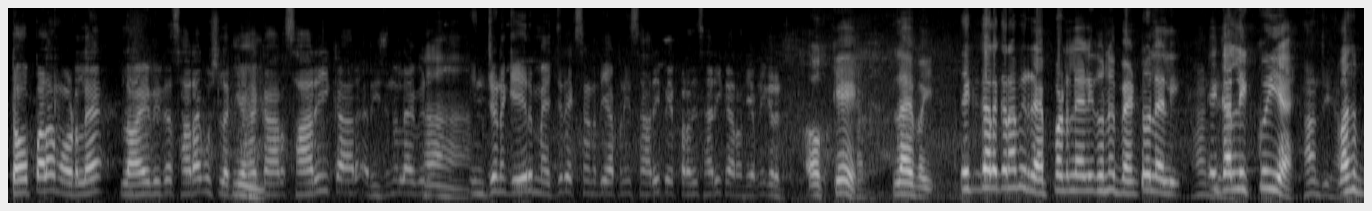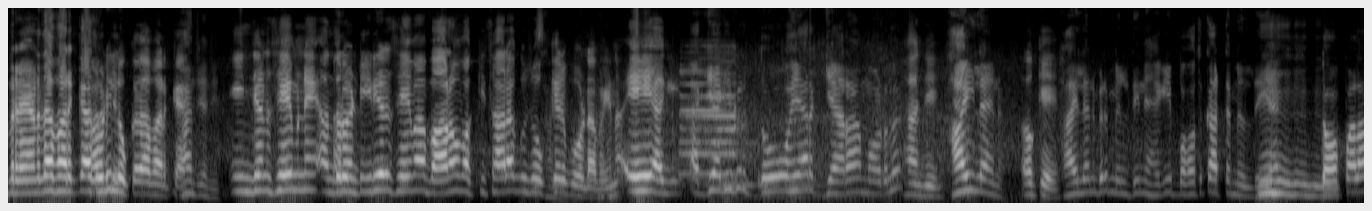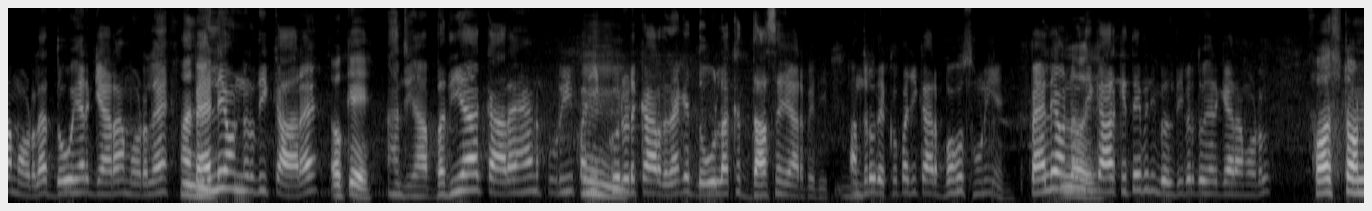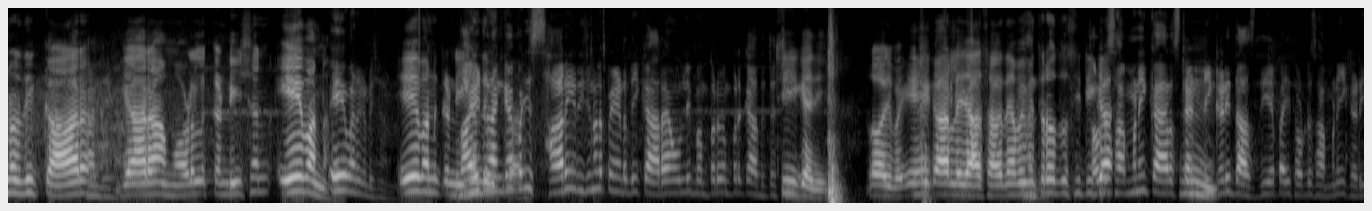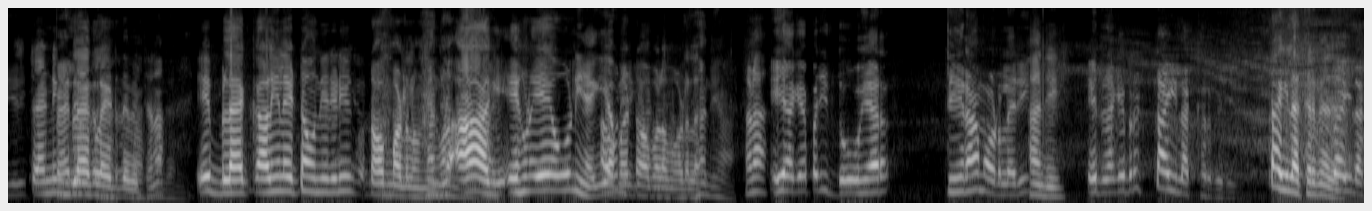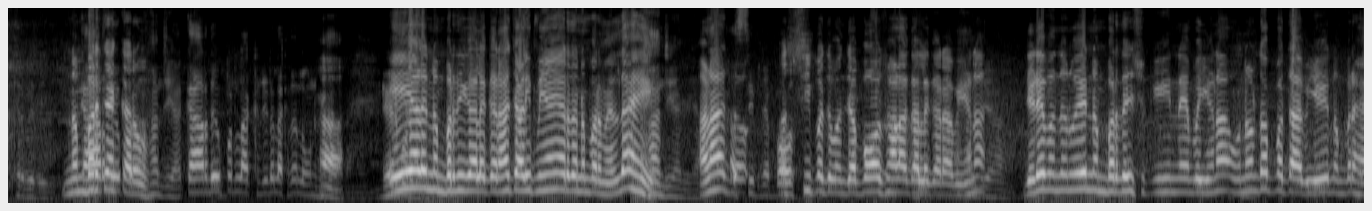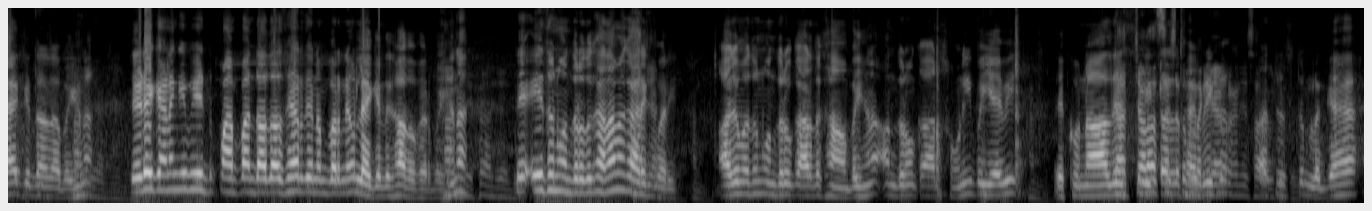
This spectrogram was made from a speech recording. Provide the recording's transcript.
ਟੌਪ ਵਾਲਾ ਮਾਡਲ ਹੈ ਲਾਏ ਵੀ ਦਾ ਸਾਰਾ ਕੁਝ ਲੱਗਿਆ ਹੈ। ਕਾਰ ਸਾਰੀ ਕਾਰ origignal ਹੈ ਵੀਰ। ਹਾਂ ਇੰਜਨ ਗੇਅਰ ਮੇਜਰ ਐਕਸੈਂਟ ਦੀ ਆਪਣੀ ਸਾਰੀ ਪੇਪਰਾਂ ਦੀ ਸਾਰੀ ਕਾਰਾਂ ਦੀ ਆਪਣੀ ਗਾਰੰਟੀ ਓਕੇ ਲੈ ਬਾਈ। ਤੇ ਇੱਕ ਗੱਲ ਕਰਾਂ ਵੀ ਰੈਪਡ ਲੈ ਲਈ ਤੁਹਾਨੂੰ ਬੈਂਟੋ ਲੈ ਲਈ। ਇਹ ਗੱਲ ਇੱਕੋ ਹੀ ਹੈ। ਹਾਂਜੀ ਹਾਂ। ਬਸ ਬ੍ਰਾਂਡ ਦਾ ਫ਼ਰਕ ਹੈ। ਥੋੜੀ। ਲੁੱਕ ਦਾ ਫ਼ਰਕ ਹੈ। ਹਾਂਜੀ ਹਾਂਜੀ। ਇੰਜਨ ਸੇਮ ਨੇ ਅੰਦਰੋਂ ਇੰਟੀਰੀਅਰ ਸੇਮ ਆ ਬਾਹਰੋਂ ਬਾਕੀ ਸਾਰਾ ਕੁਝ ਓਕੇ ਰਿਪੋਰਟ ਆ ਬਈ ਨਾ ਇਹ ਆ ਗਈ। ਅੱਗੇ ਆ ਗਈ ਵੀਰ 2011 ਮਾਡਲ ਹਾਂਜੀ। ਹਾਈਲਾਈਨ ਓਕੇ ਹਾਈਲਾਈਨ ਵੀਰ ਮਿਲਦੀ ਨਹੀਂ ਹੈਗੀ ਬਹੁਤ ਘੱਟ ਮਿਲਦੀ ਹੈ ਟੌਪ ਵਾਲਾ ਮਾਡਲ ਹੈ 2011 ਮਾਡਲ ਹੈ। ਪਹਿਲੇ ਓਨਰ ਦੀ ਕਾਰ ਹੈ। ਓਕੇ ਹਾਂਜੀ ਹਾਂ ਵਧੀਆ ਕਾਰ ਹੈ ਐਨ ਪੂਰੀ ਭਾਜੀ ਰੇਟ ਕਾਰ ਦੇ ਦਾਂਗੇ 2 ਲੱਖ 10000 ਰੁਪਏ ਦੀ। ਅੰਦਰੋਂ ਦੇਖੋ ਭਾਜੀ ਕਾਰ ਬਹੁਤ ਸੋਹਣੀ ਹੈ ਜੀ। ਪਹਿਲੇ ਓਨਰ ਦੀ। ਕਾਰ ਕਿਤੇ ਵੀ ਨਹੀਂ ਮਿਲਦੀ ਵੀਰ 2011 ਮਾਡਲ ਫਰਸਟ ਓਨਰ ਦੀ ਕਾਰ ਹਾਂਜੀ। 11 model condition A1 A1 condition A1 condition white ਰੰਗ ਹੈ। ਭਾਜੀ ਸਾਰੀ origignal ਪੇਂਟ ਦੀ ਕਾਰ ਹੈ ਓਨਲੀ ਬੰਪਰ ਬੰਪਰ ਕਰ ਦਿੱਤਾ ਠੀਕ ਹੈ ਜੀ। ਲਓ ਜੀ ਬਾਈ ਇਹ ਕਾਰ ਲੈ ਜਾ ਸਕਦੇ ਆ। ਬਈ ਮਿੱਤਰੋ ਤੁਸੀਂ ਠੀਕ ਤੁਹਾਡੇ ਆ? ਸਾਹਮਣੇ ਕਾਰ ਸਟੈਂਡਿੰਗ ਖੜੀ ਦੱਸਦੀ ਹੈ ਭਾਜੀ ਤੁਹਾਡੇ ਸਾਹਮਣੇ ਹੀ ਖੜੀ ਹੈ ਜੀ। ਸਟੈਂਡਿੰਗ ਬਲੈਕ ਲਾਈਟ ਦੀ। ਵਿੱਚ ਹਾਂ, ਨਾ ਇਹ ਬਲੈਕ ਵਾਲੀਆਂ ਲਾਈਟਾਂ ਹੁੰਦੀਆਂ ਜਿਹੜੀਆਂ ਟੌਪ ਮਾਡਲ ਹੁੰਦੀਆਂ। ਹੁਣ ਆ ਆ। ਗਈ। ਇਹ ਹੁਣ ਇਹ ਉਹ ਨਹੀਂ ਹੈਗੀ ਆਪਣਾ ਟੌਪ ਵਾਲਾ ਮਾਡਲ ਹੈ। ਹਨਾ? ਇਹ ਆ ਗਿਆ ਭਾਜੀ 2013 ਮਾਡਲ ਹੈ ਜੀ। ਹਾਂਜੀ। ਇਹ ਦਾਂਗੇ ਵੀਰ 2.5 ਲੱਖ ਰੁਪਏ ਦੀ। 2.5 ਲੱਖ ਰੁਪਏ ਦਾ 2.5 ਲੱਖ ਰੁਪਏ ਦੀ ਜੀ। ਨੰਬਰ ਕਾਰ ਦੇ check ਉੱਪਰ- ਕਰੋ। ਹਾਂਜੀ ਹਾਂ ਕਾਰ ਦੇ ਉੱਪਰ ਲੱਖ ਡੇਢ ਲੱਖ ਦਾ ਲੋਨ ਹਾਂ। ਮਿਲਦਾ ਇਹ ਵਾਲੇ ਨੰਬਰ ਦੀ ਗੱਲ ਕਰਾਂ 40 50000 ਦਾ ਨੰਬਰ ਮਿਲਦਾ ਇਹ ਹਾਂਜੀ ਹਾਂਜੀ ਹਨਾ 80 ਬਹੁਤ 80 55 ਬਹੁਤ ਸਾਲਾ ਗੱਲ ਕਰਾਂ ਵੀ ਹਨਾ ਹਾਂਜੀ, ਹਾਂ। ਜਿਹੜੇ ਬੰਦੇ ਨੂੰ ਇਹ ਨੰਬਰ ਦੇ ਸ਼ੌਕੀਨ ਨੇ ਬਈ ਹਨਾ ਉਹਨਾਂ ਨੂੰ ਤਾਂ ਪਤਾ ਵੀ ਇਹ ਨੰਬਰ ਹੈ ਕਿਦਾਂ ਦਾ ਬਈ ਹਨਾ ਹਾਂਜੀ, ਹਾਂਜੀ। ਤੇ ਜਿਹੜੇ ਕਹਿਣਗੇ ਵੀ ਇਹ 5 5 10 ਹਜ਼ਾਰ ਦੇ ਨੰਬਰ ਨੇ ਉਹ ਲੈ ਕੇ ਦਿਖਾ ਦਿਓ ਫਿਰ ਬਈ ਹਨਾ ਹਾਂਜੀ, ਹਾਂਜੀ, ਹਾਂਜੀ। ਤੇ ਇਹ ਤੁਹਾਨੂੰ ਅੰਦਰੋਂ ਦਿਖਾਦਾ ਮੈਂ ਕਾਰ ਇੱਕ ਵਾਰੀ ਆਜੋ ਮੈਂ ਤੁਹਾਨੂੰ ਅੰਦਰੋਂ ਕਾਰ ਦਿਖਾਵਾਂ ਬਈ ਹਨਾ ਅੰਦਰੋਂ ਕਾਰ ਸੋਹਣੀ ਪਈ ਹੈ ਵੀ ਦੇਖੋ ਨਾਲ ਦੇ Touch ਵਾਲਾ ਸੀਟਲ system ਫੈਬਰਿਕ ਲੱਗਿਆ ਹੋਇਆ ਜੀ ਸਾਰਾ ਕੁਛ। ਸਿਸਟਮ ਲੱਗਿਆ ਹੈ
